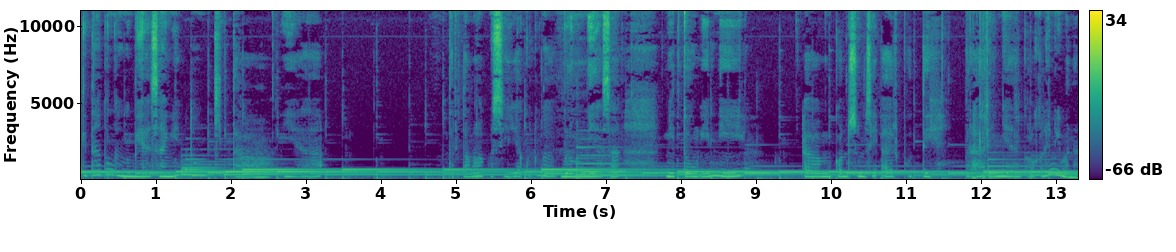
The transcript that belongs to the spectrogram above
Kita tuh nggak ngebiasa ngitung. Kita ya terutama aku sih aku tuh nggak belum biasa ngitung ini konsumsi air putih perharinya. Kalau kalian gimana?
